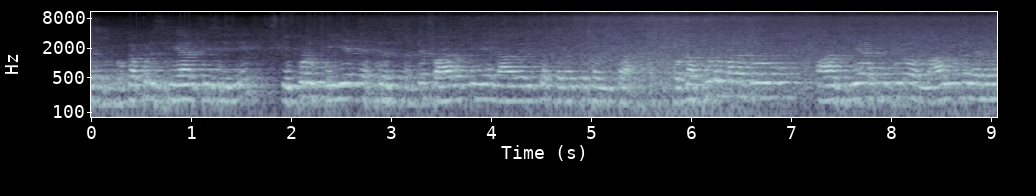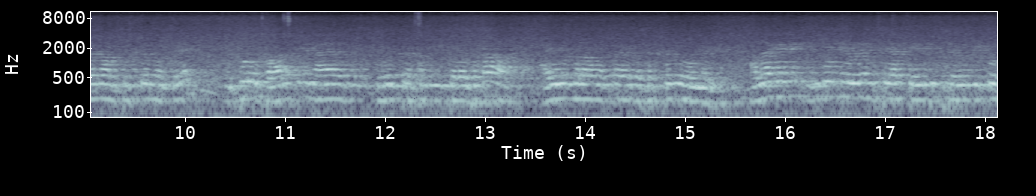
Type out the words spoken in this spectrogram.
సెక్షన్స్ ఒకప్పుడు సిఆర్టీసీని ఇప్పుడు పిఎన్ఎస్ఎస్ అంటే భారతీయ నాగరిక సురక్ష సంస్థ ఒకప్పుడు మనకు ఆ సిఆర్టీసీలో నాలుగు వందల ఇరవై నాలుగు సెక్షన్లు ఉంటే ఇప్పుడు భారతీయ నాగరిక సురక్ష సంస్థలో కూడా ఐదు వందల ముప్పై ఐదు సెక్షన్లు ఉన్నాయి. అలాగే Indian evidence act eighteen seventy two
